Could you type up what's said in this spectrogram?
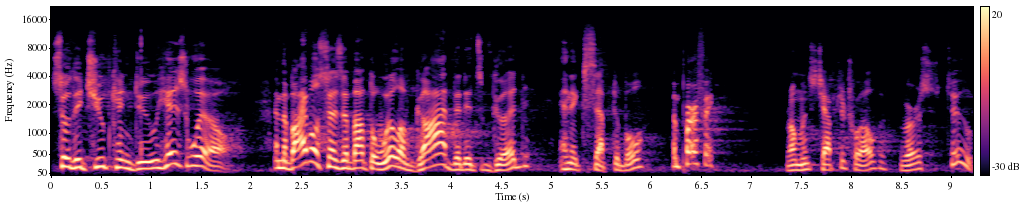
so that you can do His will. And the Bible says about the will of God that it's good and acceptable and perfect. Romans chapter 12, verse 2.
